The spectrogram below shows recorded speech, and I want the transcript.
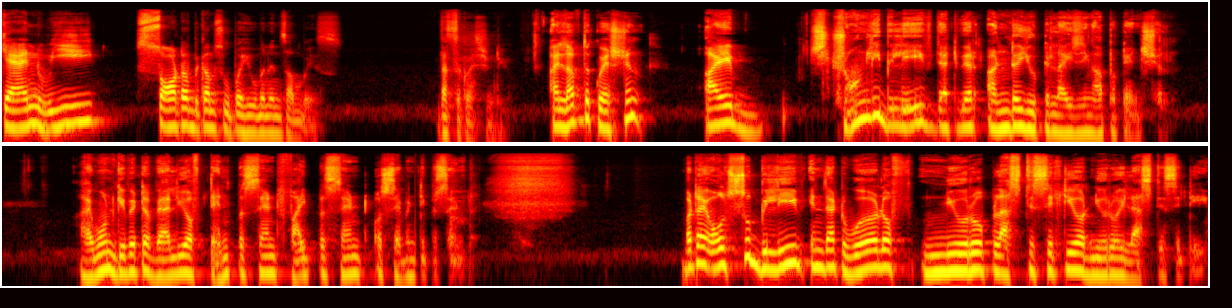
can we sort of become superhuman in some ways? That's the question to you. I love the question. I strongly believe that we are underutilizing our potential. I won't give it a value of 10%, 5%, or 70%. But I also believe in that word of neuroplasticity or neuroelasticity,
